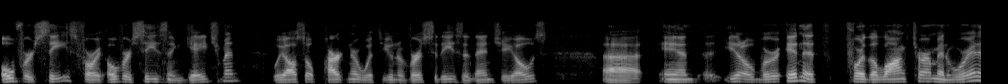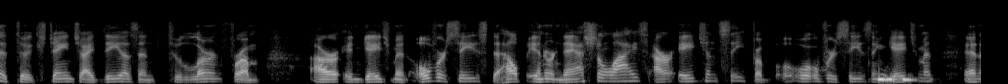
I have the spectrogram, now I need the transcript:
overseas for overseas engagement. We also partner with universities and NGOs uh, and, uh, you know, we're in it for the long term and we're in it to exchange ideas and to learn from our engagement overseas to help internationalize our agency from overseas mm-hmm. engagement and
